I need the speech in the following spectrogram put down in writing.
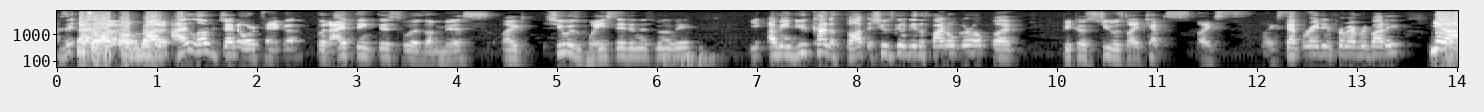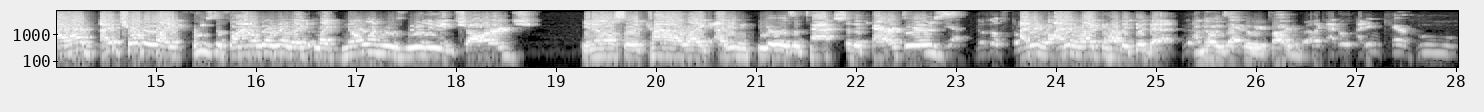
I That's how I felt about it. I love Jenna Ortega, but I think this was a miss. Like she was wasted in this movie. I mean, you kind of thought that she was going to be the final girl, but because she was like kept like like separated from everybody. Yeah, I had I had trouble like who's the final girl? Like like no one was really in charge, you know. So it kind of like I didn't feel as attached to the characters. Yeah, was no. I didn't I didn't like how they did that. I know exactly what you're talking about. like I don't I didn't care who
